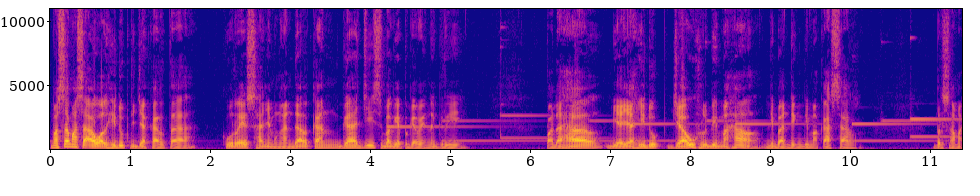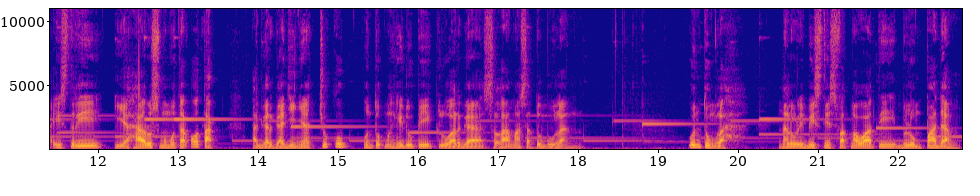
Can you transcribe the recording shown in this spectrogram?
Masa-masa awal hidup di Jakarta, Quraisy hanya mengandalkan gaji sebagai pegawai negeri. Padahal biaya hidup jauh lebih mahal dibanding di Makassar. Bersama istri, ia harus memutar otak agar gajinya cukup untuk menghidupi keluarga selama satu bulan. Untunglah, naluri bisnis Fatmawati belum padam.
